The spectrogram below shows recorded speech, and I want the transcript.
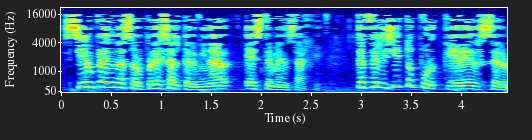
Siempre hay una sorpresa al terminar este mensaje. Te felicito por querer ser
